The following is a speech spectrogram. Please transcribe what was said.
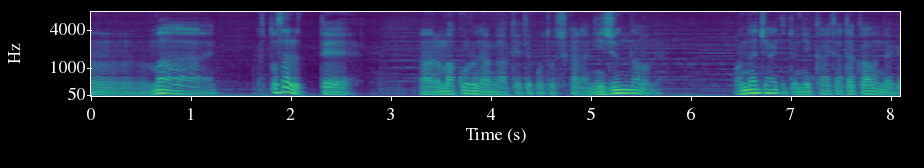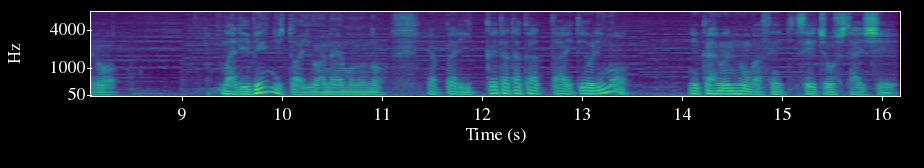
うんまあフットサルってあの、まあ、コロナが明けて今年から二巡なのね。同じ相手と2回戦うんだけどまあリベンジとは言わないもののやっぱり1回戦った相手よりも2回目の方が成長したいし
